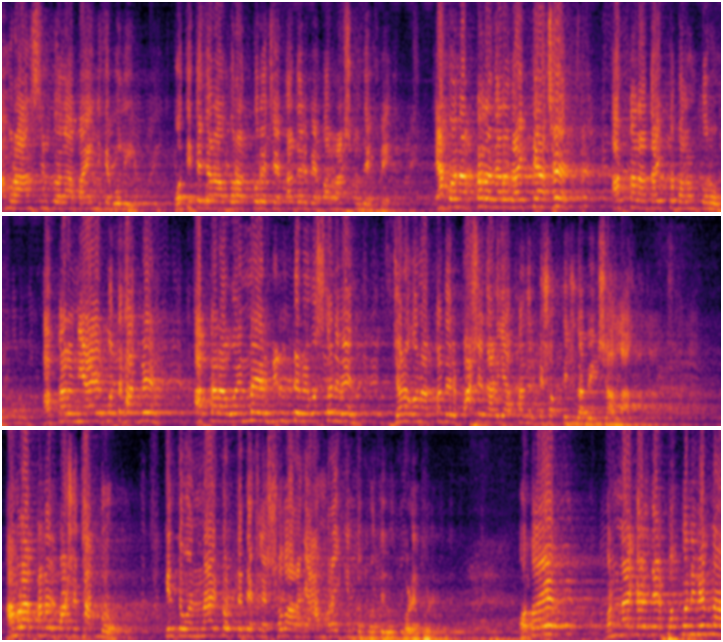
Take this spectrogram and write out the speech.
আমরা আইন শৃঙ্খলা বাহিনীকে বলি, অতীতে যারা অপরাধ করেছে, তাদের ব্যাপার রাষ্ট্র দেখবে। এখন আপনারা যারা দায়িত্বে আছেন, আপনারা দায়িত্ব পালন করুন। আপনারা ন্যায়ের পথে থাকবেন, আপনারা অন্যায়ের বিরুদ্ধে ব্যবস্থা নেবেন, জনগণ আপনাদের পাশে দাঁড়িয়ে আপনাদেরকে শক্তি যোগাবে ইনশাআল্লাহ। আমরা আপনাদের পাশে থাকব, কিন্তু অন্যায় করতে দেখলে সবার আগে আমরাই কিন্তু প্রতিরোধ গড়ে তুলব। অতএব অন্যায়কারীদের পক্ষ নেবেন না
